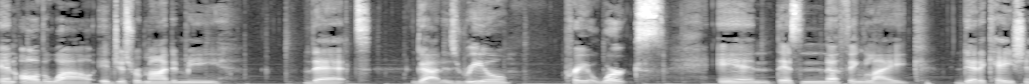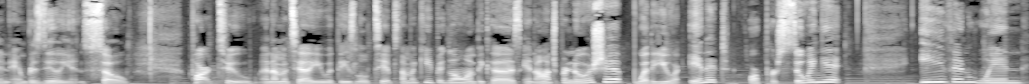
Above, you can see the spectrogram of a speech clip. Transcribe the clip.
And all the while, it just reminded me that God is real, prayer works, and there's nothing like dedication and resilience. So, part two, and I'm gonna tell you with these little tips, I'm gonna keep it going because in entrepreneurship, whether you are in it or pursuing it, even when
